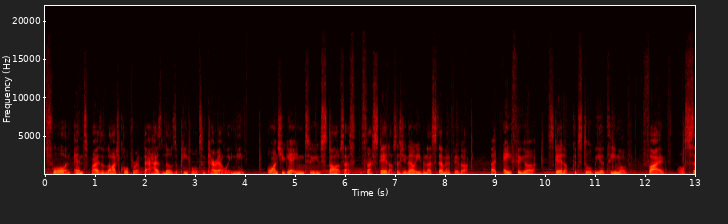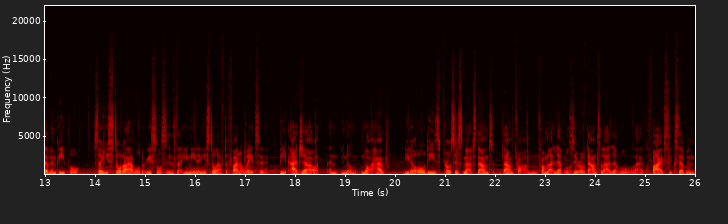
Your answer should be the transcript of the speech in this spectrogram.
for an enterprise, a large corporate that has loads of people to carry out what you need. Once you get into startups slash scale ups, as you know, even a seven figure, like eight figure scale up could still be a team of five or seven people so you still don't have all the resources that you need, and you still have to find a way to be agile and you know not have you know all these process maps down to, down from um, from like level zero down to like level like five, six, seven,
